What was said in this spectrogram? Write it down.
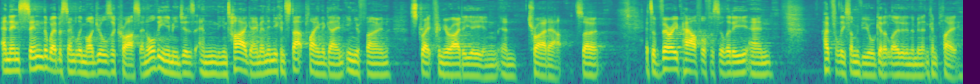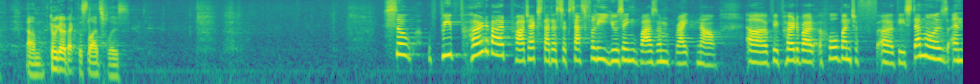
and then send the WebAssembly modules across and all the images and the entire game, and then you can start playing the game in your phone straight from your IDE and, and try it out. So it's a very powerful facility, and hopefully some of you will get it loaded in a minute and can play. Um, can we go back to the slides, please? So we've heard about projects that are successfully using WASM right now. Uh, we've heard about a whole bunch of uh, these demos, and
